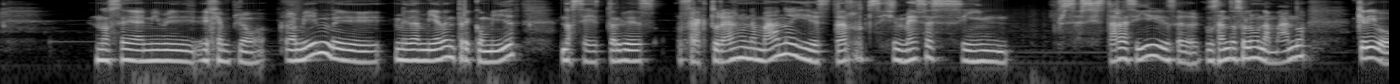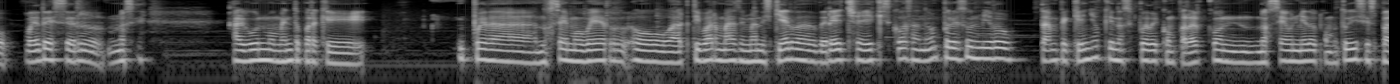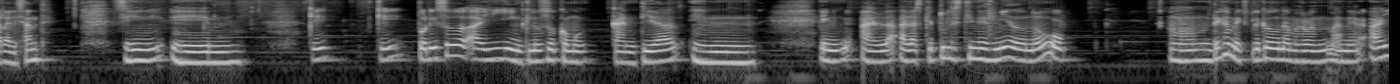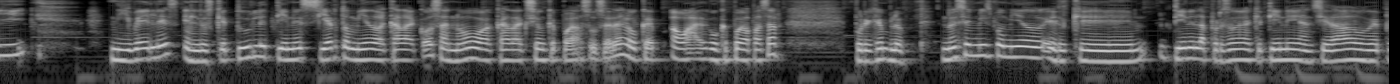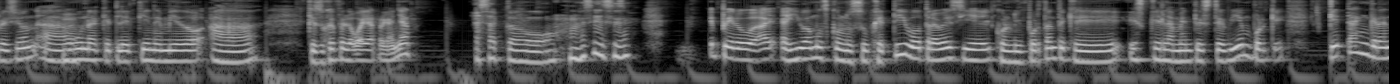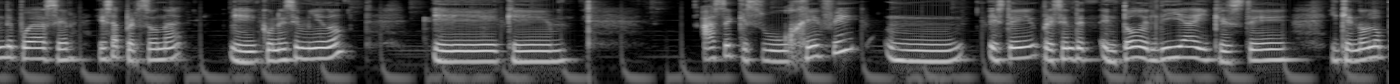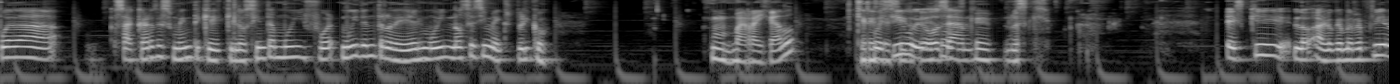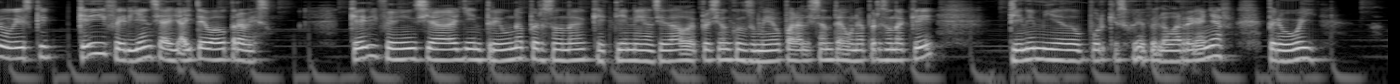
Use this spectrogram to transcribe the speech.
no sé, a mí me, ejemplo, a mí me, me da miedo, entre comillas, no sé, tal vez fracturarme una mano y estar seis meses sin estar así, o sea, usando solo una mano. ¿Qué digo? Puede ser, no sé, algún momento para que pueda, no sé, mover o activar más mi mano izquierda, derecha, X cosa, ¿no? Pero es un miedo tan pequeño que no se puede comparar con, no sé, un miedo como tú dices, paralizante. Sí, eh, que, que por eso hay incluso como cantidad en, en a, las que tú les tienes miedo, ¿no? O, um, déjame explicar de una mejor manera. Hay niveles en los que tú le tienes cierto miedo a cada cosa, ¿no? O a cada acción que pueda suceder o, que, o algo que pueda pasar. Por ejemplo, no es el mismo miedo el que tiene la persona que tiene ansiedad o depresión a una que le tiene miedo a que su jefe lo vaya a regañar. Exacto. Sí, sí, sí. Pero ahí vamos con lo subjetivo otra vez y eh, con lo importante que es que la mente esté bien, porque qué tan grande puede ser esa persona eh, con ese miedo eh, que hace que su jefe mm, esté presente en todo el día y que esté y que no lo pueda sacar de su mente, que, lo sienta muy, muy dentro de él, muy, no sé si me explico. ¿Arraigado? Pues sí, güey, o sea... Es que, a lo que me refiero es que, ¿qué diferencia hay? Ahí te va otra vez. ¿Qué diferencia hay entre una persona que tiene ansiedad o depresión con su miedo paralizante a una persona que tiene miedo porque su jefe lo va a regañar? Pero, güey,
